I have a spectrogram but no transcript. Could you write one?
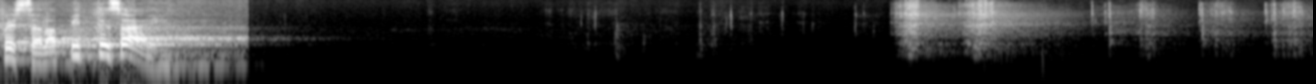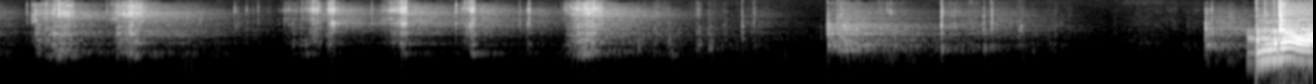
questa è la pit 6 andrò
